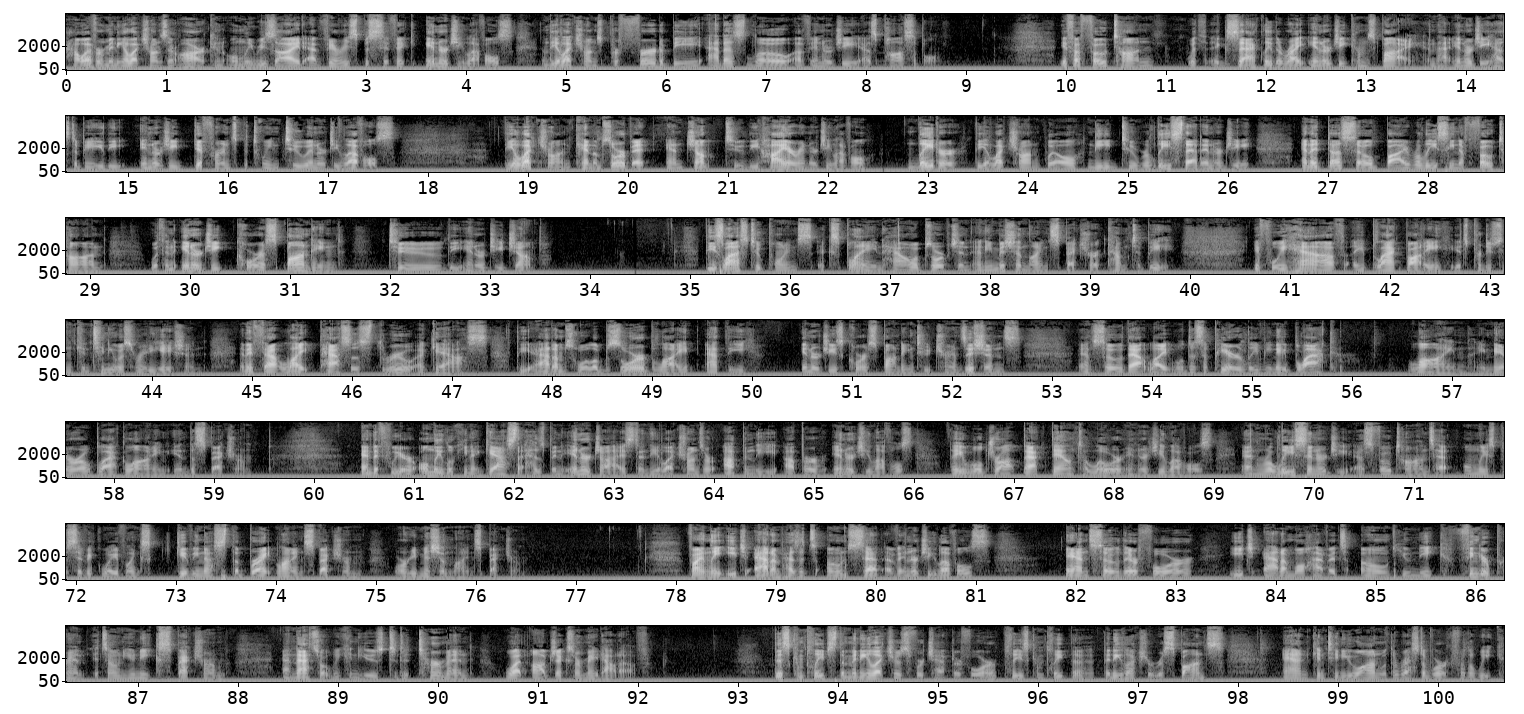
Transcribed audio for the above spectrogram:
however many electrons there are can only reside at very specific energy levels, and the electrons prefer to be at as low of energy as possible. If a photon with exactly the right energy comes by, and that energy has to be the energy difference between two energy levels, the electron can absorb it and jump to the higher energy level. Later, the electron will need to release that energy, and it does so by releasing a photon with an energy corresponding to the energy jump. These last two points explain how absorption and emission line spectra come to be. If we have a black body, it's producing continuous radiation, and if that light passes through a gas, the atoms will absorb light at the energies corresponding to transitions, and so that light will disappear, leaving a black line, a narrow black line in the spectrum. And if we are only looking at gas that has been energized and the electrons are up in the upper energy levels, they will drop back down to lower energy levels and release energy as photons at only specific wavelengths, giving us the bright line spectrum or emission line spectrum. Finally, each atom has its own set of energy levels, and so therefore each atom will have its own unique fingerprint, its own unique spectrum, and that's what we can use to determine what objects are made out of. This completes the mini lectures for Chapter 4. Please complete the mini lecture response and continue on with the rest of work for the week.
